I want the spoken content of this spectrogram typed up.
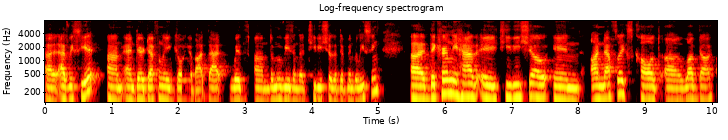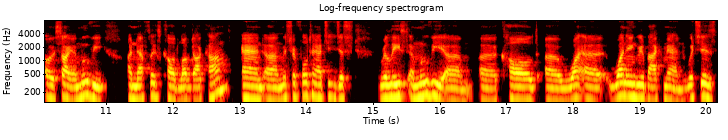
uh, as we see it. Um, and they're definitely going about that with um, the movies and the TV shows that they've been releasing. Uh, they currently have a TV show in on Netflix called uh, Love Doc. Oh, sorry, a movie on Netflix called Love.com. And uh, Mr. Fulton actually just released a movie um, uh, called uh, One, One Angry Black Man, which is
